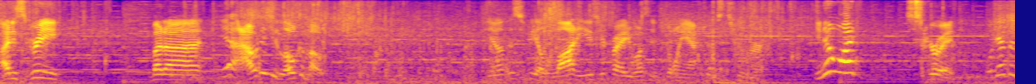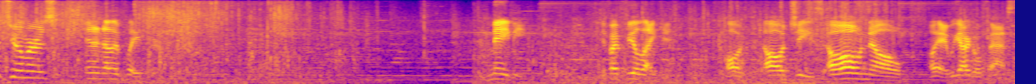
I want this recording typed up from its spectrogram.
I disagree. But uh, yeah, how does he locomote? You know, this would be a lot easier if I wasn't going after this tumor. You know what? Screw it. We'll get the tumors in another playthrough. Maybe. If I feel like it. Oh, oh, jeez. Oh, no. Okay, we gotta go fast.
